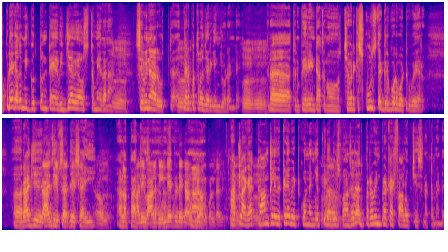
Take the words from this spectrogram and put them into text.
అప్పుడే కదా మీకు గుర్తుంటే విద్యా వ్యవస్థ మీద సెమినారు తిరుపతిలో జరిగింది చూడండి. అతని పేరేంటి? అతను చివరికి స్కూల్స్ దగ్గర కూడా పట్టుకుపోయారు. రాజీవ్ సర్దేశాయి. అట్లాగా కాంక్లేవ్ ఇక్కడే పెట్టుకోండి అని చెప్పి డబ్బులు స్పాన్సర్ అది ప్రవీణ్ ప్రకాష్ ఫాలో అప్ చేసినట్టున్నాడు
